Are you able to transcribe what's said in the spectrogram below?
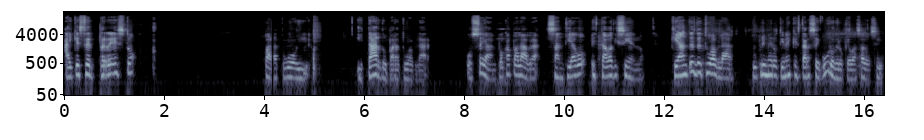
Hay que ser presto para tu oír y tardo para tu hablar. O sea, en poca palabra, Santiago estaba diciendo que antes de tu hablar, tú primero tienes que estar seguro de lo que vas a decir.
